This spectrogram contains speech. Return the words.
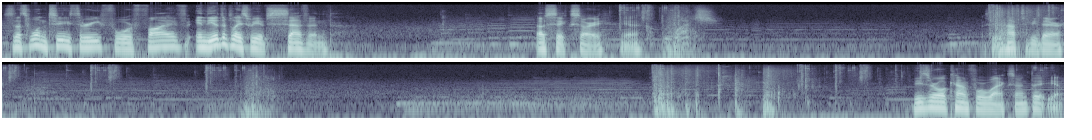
So that's one, two, three, four, five. In the other place, we have seven. Oh, six, sorry. Yeah. Watch? So you have to be there. These are all camphor wax, aren't they? Yep.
